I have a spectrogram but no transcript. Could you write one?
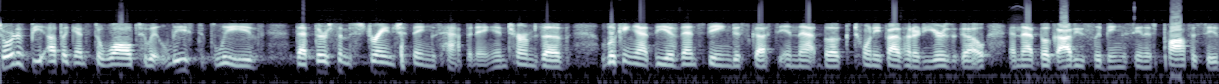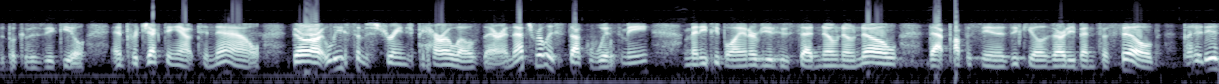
sort of be up against a wall to at least believe that there's some strange things happening in terms of looking at the events being discussed in that book 2,500 years ago, and that book obviously being seen as prophecy, the book of Ezekiel, and projecting out to now, there are at least some strange parallels there. And that's really stuck with me. Many people I interviewed who said, no, no, no, that prophecy in Ezekiel has already been fulfilled. But it is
